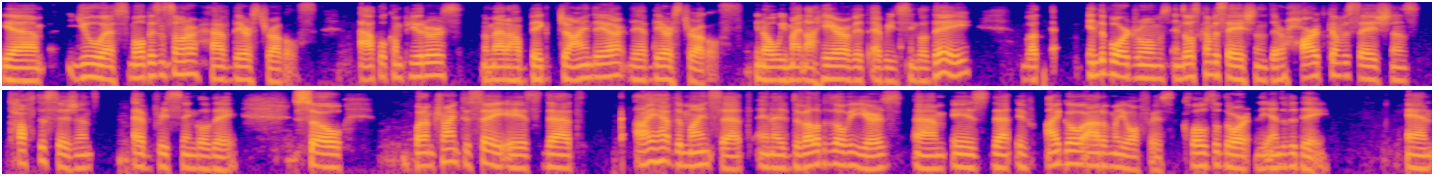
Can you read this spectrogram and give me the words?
Yeah, you as small business owner have their struggles. Apple computers, no matter how big giant they are, they have their struggles. You know, we might not hear of it every single day, but in the boardrooms, in those conversations, they're hard conversations, tough decisions every single day. So what I'm trying to say is that I have the mindset, and I've developed it over years, um, is that if I go out of my office, close the door at the end of the day, and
